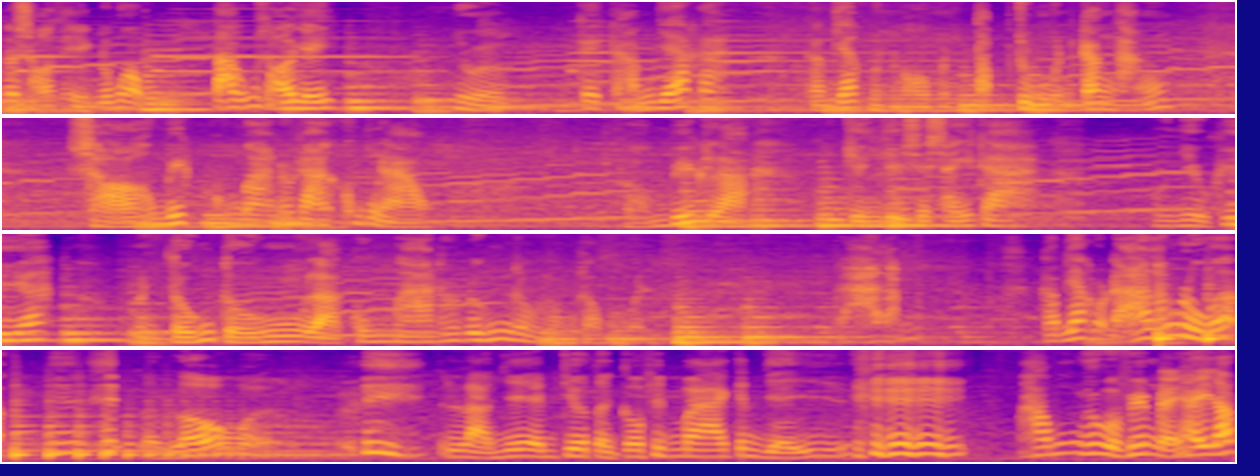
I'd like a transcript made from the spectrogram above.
Nó sợ thiệt đúng không? Tao cũng sợ vậy. Nhưng mà cái cảm giác á Cảm giác mình ngồi mình tập trung mình căng thẳng. Sợ không biết con ma nó ra khúc nào. Rồi không biết là chuyện gì sẽ xảy ra. Rồi nhiều khi á Mình tưởng tượng là con ma nó đứng trong vòng vòng mình. Đã lắm. Cảm giác nó đã lắm luôn á. Làm lố mà Làm như em chưa từng coi phim ma kinh dị. Không nhưng mà phim này hay lắm.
